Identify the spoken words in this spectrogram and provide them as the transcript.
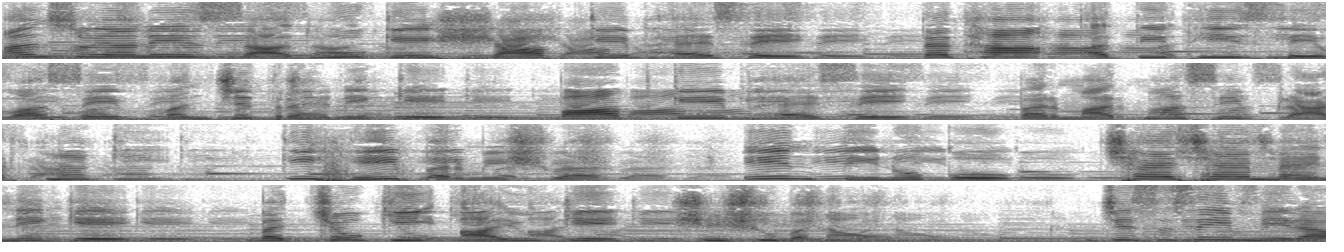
अनसुया ने साधुओं के शाप के भय से तथा अतिथि सेवा से वंचित रहने के पाप के भय से परमात्मा से प्रार्थना की कि हे परमेश्वर, इन तीनों को छह छह महीने के बच्चों की आयु के शिशु बनाओ। जिससे मेरा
